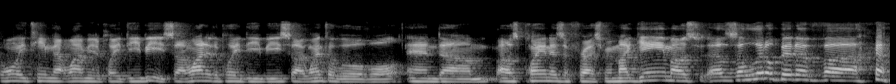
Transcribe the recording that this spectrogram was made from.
only team that wanted me to play DB. So I wanted to play DB, so I went to Louisville, and um, I was playing as a freshman. My game, I was I was a little bit of uh,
